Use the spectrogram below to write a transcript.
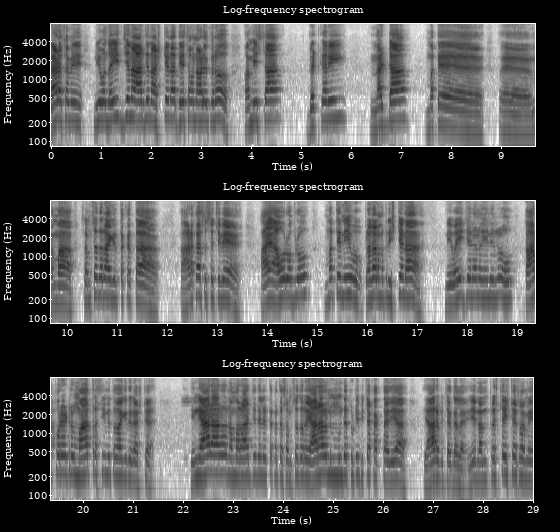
ಬೇಡ ಸ್ವಾಮಿ, ನೀವೊಂದು ಐದು ಜನ, ಆರು ಜನ ಅಷ್ಟೇನಾ ದೇಶವನ್ನು ಆಳ್ವಿಕರು? ಅಮಿತ್ ಶಾ, ಗಡ್ಕರಿ, ನಡ್ಡಾ, ಮತ್ತು ನಮ್ಮ ಸಂಸದರಾಗಿರ್ತಕ್ಕಂಥ ಹಣಕಾಸು ಸಚಿವೆ ಆಯಾ ಅವರೊಬ್ಬರು ಮತ್ತು ನೀವು ಪ್ರಧಾನಮಂತ್ರಿ ಇಷ್ಟೇನಾ? ನೀವು ಐದು ಜನನೂ ಏನಿದ್ರು ಕಾರ್ಪೊರೇಟ್ರಿಗೆ ಮಾತ್ರ ಸೀಮಿತವಾಗಿದ್ದೀರಿ ಅಷ್ಟೇ. ಇನ್ಯಾರು ನಮ್ಮ ರಾಜ್ಯದಲ್ಲಿರ್ತಕ್ಕಂಥ ಸಂಸದರು ಯಾರು ನಿಮ್ಮ ಮುಂದೆ ತುಟಿ ಬಿಚ್ಚಕ್ಕಾಗ್ತಾ ಇದೆಯಾ? ಯಾರು ಬಿಚ್ಚಾಕ್ತಲ್ಲ ಈ ನನ್ನ ಪ್ರಶ್ನೆ ಇಷ್ಟೇ ಸ್ವಾಮಿ.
